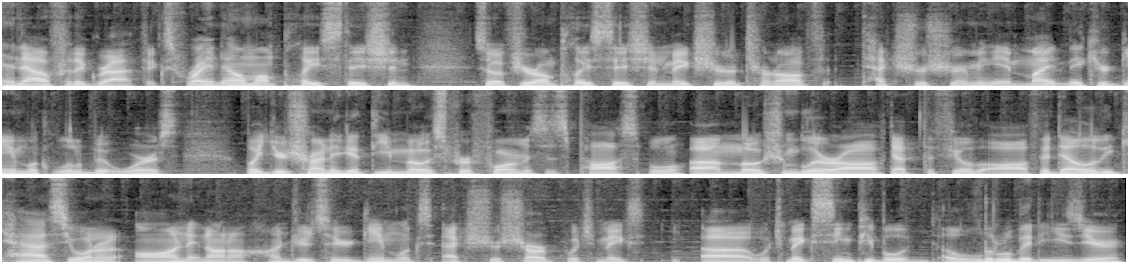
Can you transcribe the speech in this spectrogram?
And now for the graphics. Right now I'm on PlayStation, so if you're on PlayStation, make sure to turn off texture streaming. It might make your game look a little bit worse, but you're trying to get the most performance as possible. Uh, motion blur off, depth of field off, fidelity cast you want it on and on 100 so your game looks extra sharp, which makes uh, which makes seeing people a little bit easier.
